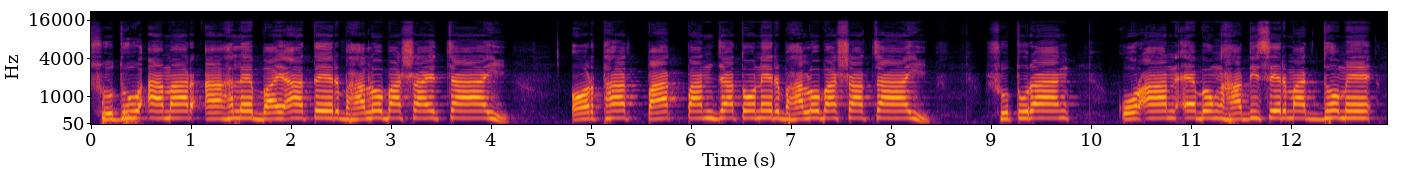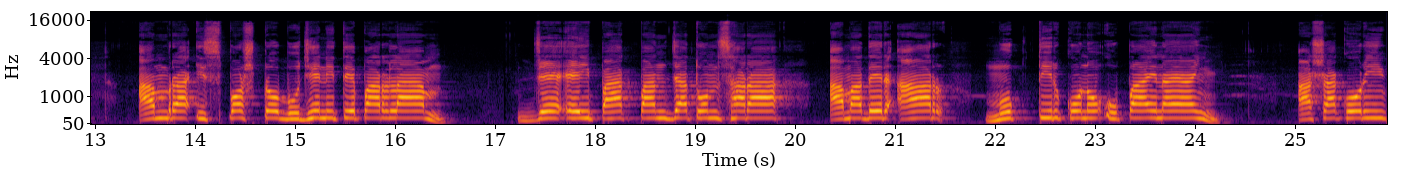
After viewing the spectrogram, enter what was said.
শুধু আমার আহলে বায়াতের ভালোবাসায় চাই, অর্থাৎ পাক পাঞ্জাতনের ভালোবাসা চাই। সুতরাং কোরআন এবং হাদিসের মাধ্যমে আমরা স্পষ্ট বুঝে নিতে পারলাম যে এই পাক পাঞ্জাতন ছাড়া আমাদের আর মুক্তির কোনো উপায় নাই। আশা করি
